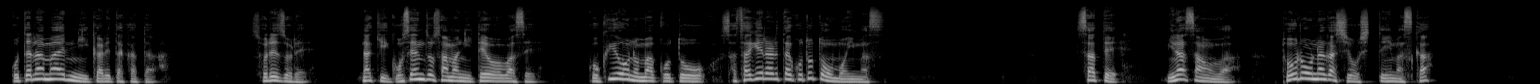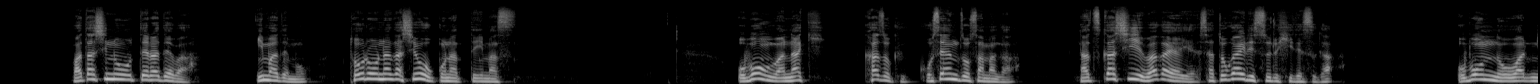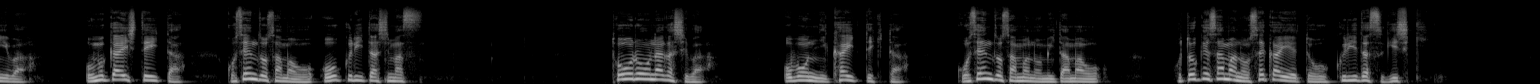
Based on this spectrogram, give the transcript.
お寺参りに行かれた方それぞれ亡きご先祖様に手を合わせご供養の誠を捧げられたことと思います。さて皆さんは灯籠流しを知っていますか？私のお寺では今でも灯籠流しを行っています。お盆は亡き家族ご先祖様が懐かしい我が家へ里帰りする日ですがお盆の終わりにはお迎えしていたご先祖様をお送りいたします。灯籠流しはお盆に帰ってきたご先祖様の御霊を仏様の世界へと送り出す儀式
